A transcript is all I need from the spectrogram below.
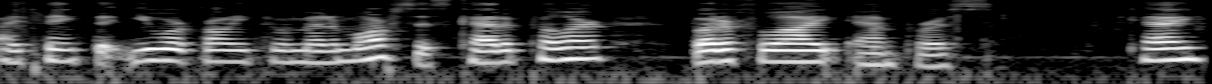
I think that you are going through a metamorphosis. Caterpillar, butterfly empress. Okay?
